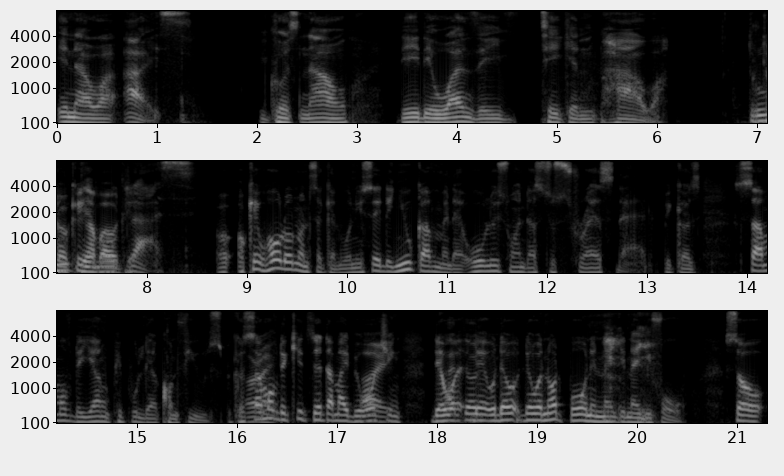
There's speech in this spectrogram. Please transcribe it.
in our eyes because now they're the ones they've taken power through Talking about- democracy. Okay, hold on one second. When you say the new government, I always want us to stress that because some of the young people they are confused because some right. of the kids that I might be All right. watching they I were thought- they, were- they, they were not born in 1994. So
